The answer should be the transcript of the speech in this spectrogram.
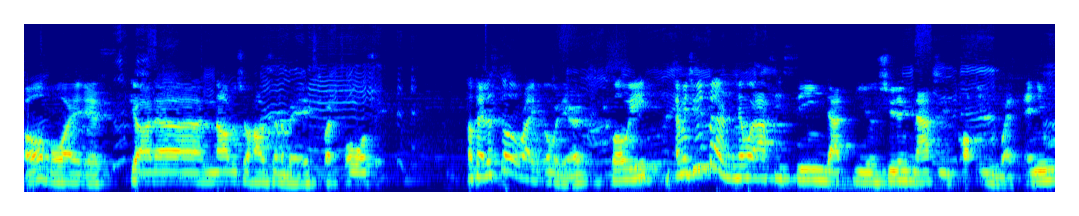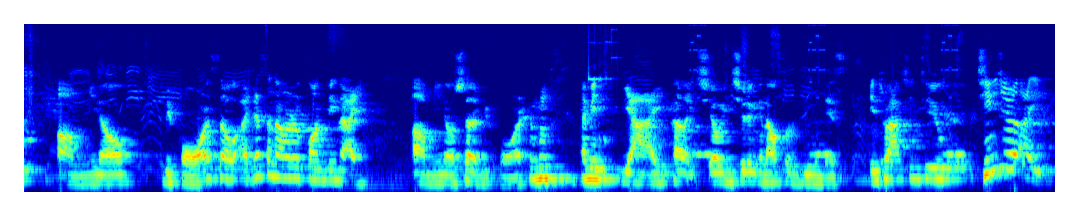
Oh boy, it's gonna not be sure how it's gonna be, but we'll see. Okay, let's go right over there. Chloe. I mean, to be fair, never actually seen that the student can actually pop in wet any, um, you know, before. So I just another fun thing that I um, you know, showed before. I mean, yeah, I kind of like showing shooting and also doing this interaction too. Teenager, I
